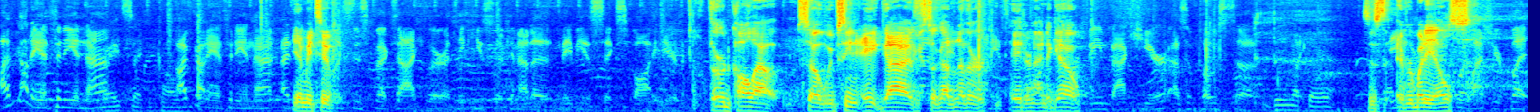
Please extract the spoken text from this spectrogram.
I- I've got Anthony in that. Great second call. I've got Anthony in that. I Yeah, me too. Felix is spectacular. I think he's looking at a maybe a sixth spot here. Third call out. So we've seen eight guys. We've still got another eight or nine to go. Being back here as opposed to being up there. Is this everybody else? Last year, but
